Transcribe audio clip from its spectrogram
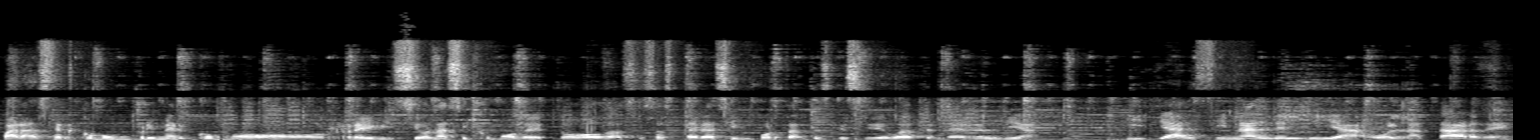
para hacer como un primer como revisión así como de todas esas tareas importantes que sí debo atender en el día y ya al final del día o en la tarde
